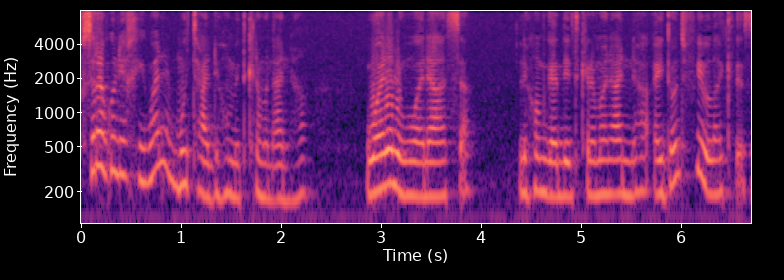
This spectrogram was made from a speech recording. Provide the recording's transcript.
وأصير أقول يا أخي وين المتعة اللي هم يتكلمون عنها؟ وين الوناسة اللي هم قاعدين يتكلمون عنها؟ I don't feel like this.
